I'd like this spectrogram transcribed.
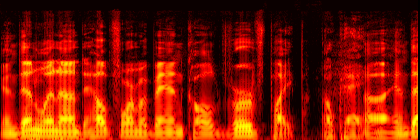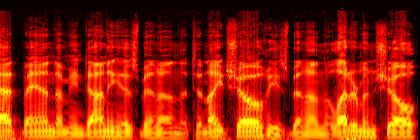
and then went on to help form a band called Verve Pipe. Okay. Uh, and that band, I mean, Donnie has been on The Tonight Show, he's been on The Letterman Show,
